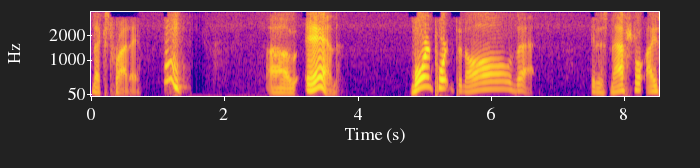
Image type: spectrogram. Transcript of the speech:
next Friday. Hmm. Uh, and more important than all of that, it is National Ice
